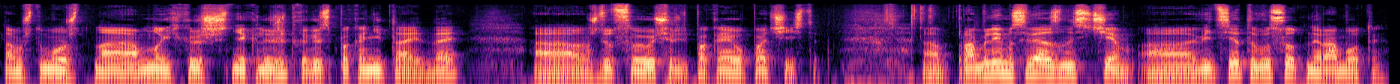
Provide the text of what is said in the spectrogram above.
Потому что, может, на многих крышах снег лежит, как говорится, пока не тает, да? А, ждет свою очередь, пока его почистят. А, проблемы связаны с чем? А, ведь это высотные работы.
